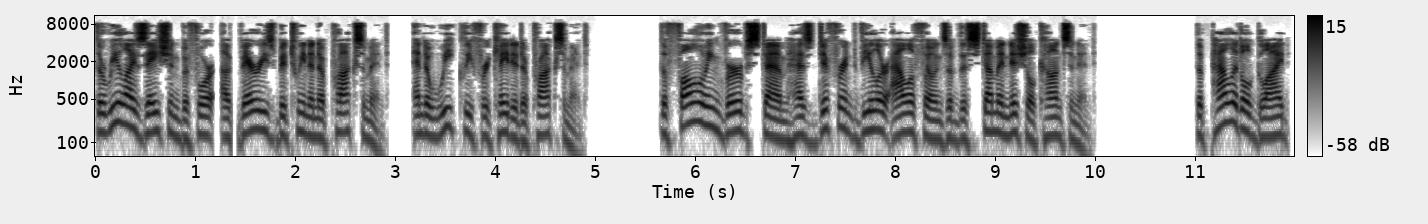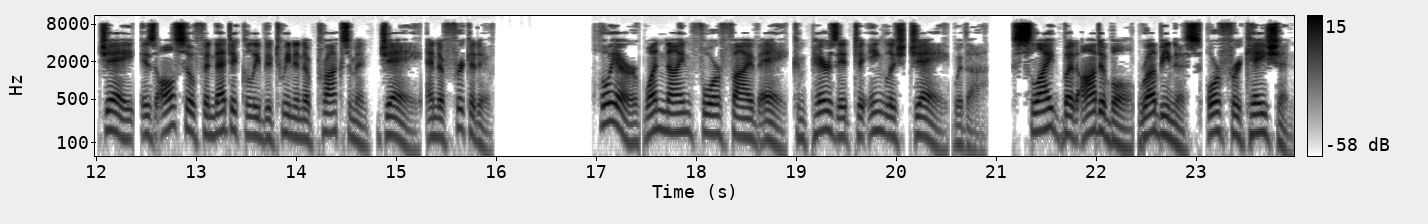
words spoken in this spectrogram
The realization before a varies between an approximant and a weakly fricated approximant. The following verb stem has different velar allophones of the stem initial consonant. The palatal glide, j, is also phonetically between an approximant j and a fricative. Hoijer 1945a compares it to English j with a slight but audible rubbiness or frication.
